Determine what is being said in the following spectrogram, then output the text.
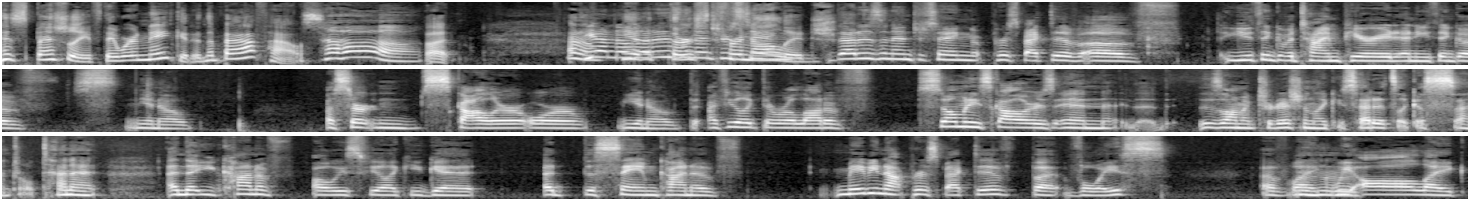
especially if they were naked in the bathhouse. But I don't know. Yeah, no, that a is an interesting. That is an interesting perspective of you think of a time period and you think of you know a certain scholar or you know I feel like there were a lot of so many scholars in Islamic tradition like you said it's like a central tenet and that you kind of always feel like you get a, the same kind of maybe not perspective but voice of like Mm-hmm. we all like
